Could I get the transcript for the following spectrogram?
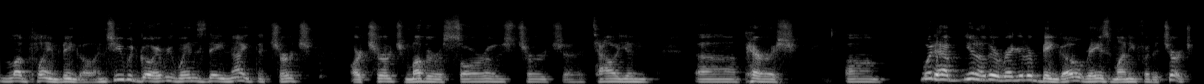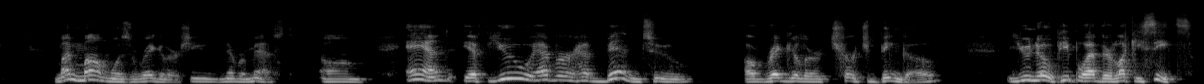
loved playing bingo and she would go every wednesday night to church our church mother of sorrows church an italian uh, parish um, would have, you know, their regular bingo, raise money for the church. My mom was regular, she never missed. Um, and if you ever have been to a regular church bingo, you know people have their lucky seats.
